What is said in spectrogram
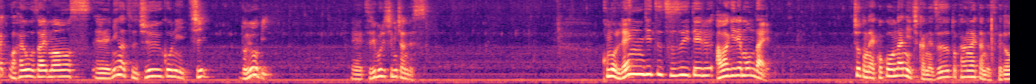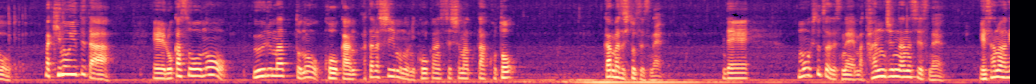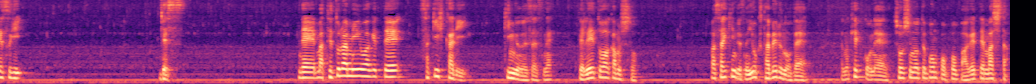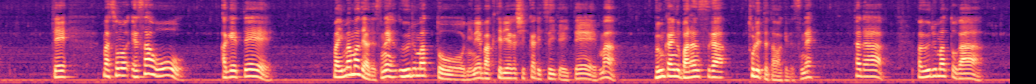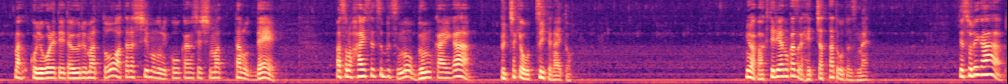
はい、おはようございます。えー、2月15日土曜日、えー、釣り堀しみちゃんです。この連日続いている泡切れ問題、ちょっとね、ここ何日かね、ずっと考えたんですけど、まあ、昨日言ってた、えー、ロカソーのウールマットの交換、新しいものに交換してしまったことがまず一つですね。で、もう一つはですね、まあ、単純な話ですね。餌のあげすぎです。で、まあ、テトラミンをあげてサキヒカリ金魚の餌ですね。で冷凍赤虫と、まあ、最近ですねよく食べるのであの結構ね調子に乗ってポンポンポンポンあげてました。で、まあ、その餌をあげて、まあ、今まではですねウールマットにねバクテリアがしっかりついていてまあ分解のバランスが取れてたわけですね。ただまあ、ウールマットが、まあ、こう汚れていたウールマットを新しいものに交換してしまったので、まあ、その排泄物の分解がぶっちゃけ追っついてないと。今バクテリアの数が減っちゃったってことですね。でそれが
